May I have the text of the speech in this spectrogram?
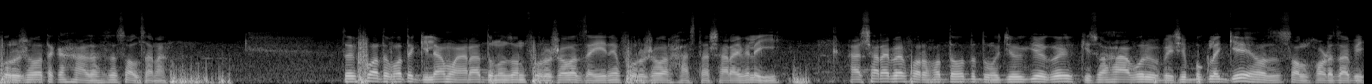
পৌরসভা থেকে হাজ হাসে চলছে না। তো ফোঁতে ফোঁতে গিলাম আরা দুজন পৌরসভা যাই নে পৌরসভার হাসতা সারাই ফেলাই হাস সারাইবার পর হদ্দ হদ্দ দুজি গিয়ে কিছু হা বড় বেশি বুক লাগিয়ে চল হড়ে যাবি।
